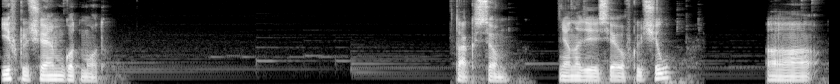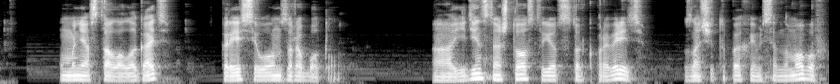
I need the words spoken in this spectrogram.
И включаем GodMod. Так, все. Я надеюсь, я его включил. А, у меня стало лагать. Скорее всего, он заработал. А, единственное, что остается только проверить. Значит, тпхаемся на мобов.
